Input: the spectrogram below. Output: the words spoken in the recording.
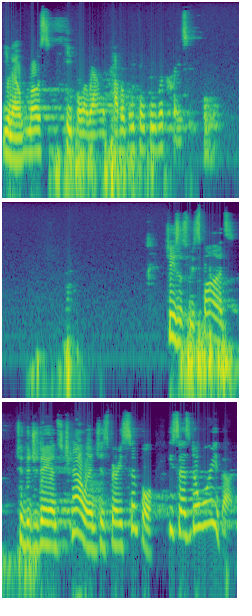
you know, most people around would probably think we were crazy. Jesus' response to the Judeans' challenge is very simple. He says, Don't worry about it.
